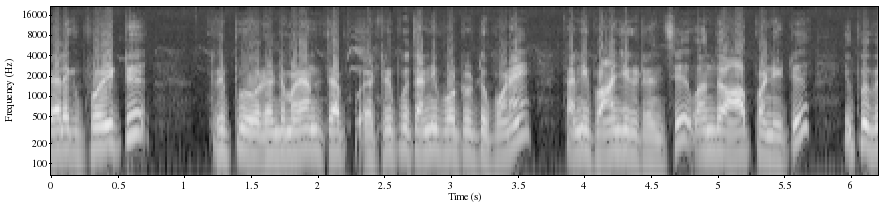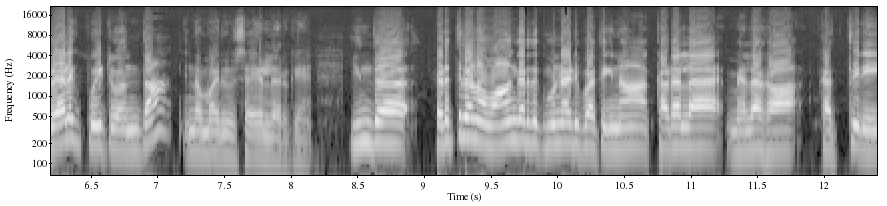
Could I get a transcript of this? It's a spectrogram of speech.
வேலைக்கு போயிட்டு ட்ரிப்பு ரெண்டு மணி நேரம் ட்ரிப் ட்ரிப்பு தண்ணி போட்டு விட்டு போனேன். தண்ணி பாஞ்சிக்கிட்டு இருந்துச்சு. வந்து ஆஃப் பண்ணிவிட்டு இப்போ வேலைக்கு போயிட்டு வந்து தான் இந்த மாதிரி ஒரு செயலில் இருக்கேன். இந்த இடத்துல நான் வாங்குறதுக்கு முன்னாடி பார்த்திங்கன்னா கடலை மிளகா கத்திரி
